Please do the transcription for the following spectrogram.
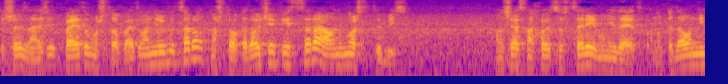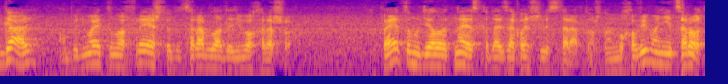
И что значит? Поэтому что? Поэтому они любят царот. Ну что, когда у человека есть цара, он не может это любить. Он сейчас находится в царе, ему не до этого. Но когда он не галь, он понимает на Мафрея, что эта цара была для него хорошо. Поэтому делают Нес, когда закончились цара. Потому что Мухавим они царот.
